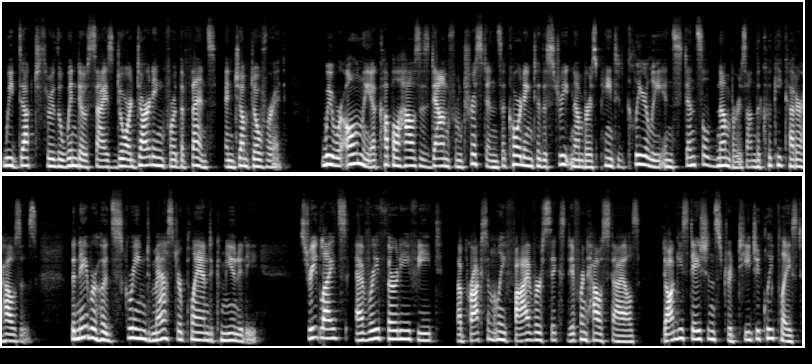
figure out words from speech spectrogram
We ducked through the window sized door, darting for the fence, and jumped over it. We were only a couple houses down from Tristan's, according to the street numbers painted clearly in stenciled numbers on the cookie cutter houses. The neighborhood screamed master planned community. Streetlights every 30 feet, approximately five or six different house styles, doggy stations strategically placed,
